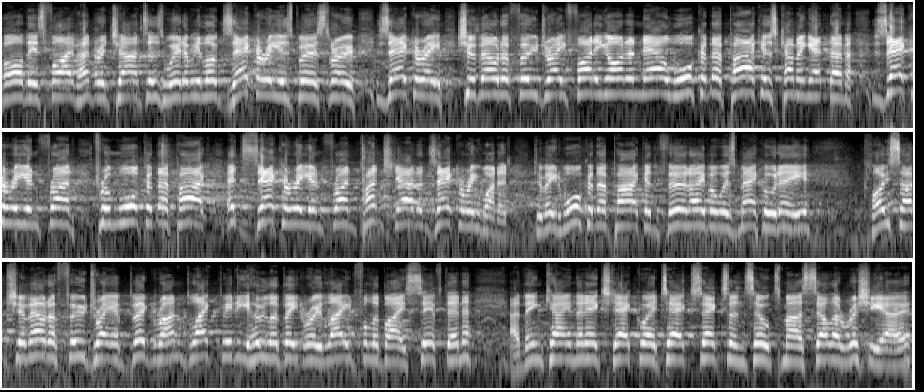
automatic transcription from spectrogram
Oh, there's 500 chances. Where do we look? Zachary has burst through. Zachary, Cheval de Foudre fighting on, and now Walk of the Park is coming at them. Zachary in front from Walk of the Park. It's Zachary in front, punched out, and Zachary won it. To beat Walk of the Park, and third over was McElD. Close up Cheval de Foudre, a big run. Black Betty Hula Beat Roulade, followed by Sefton. And then came the next Aqua Attack, Saxon Silks, Marcella Riccio.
